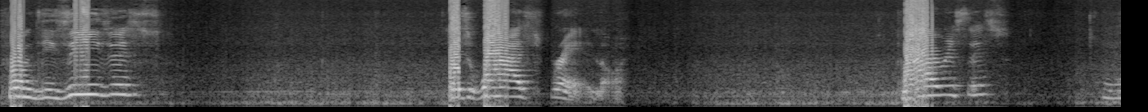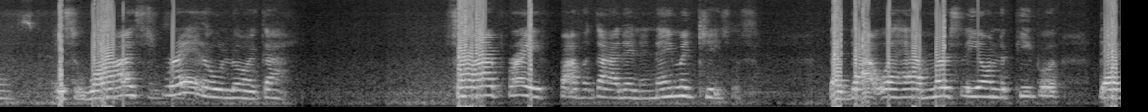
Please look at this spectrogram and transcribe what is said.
from diseases. It's widespread, Lord. Viruses. Yes. It's widespread, oh Lord God. So I pray, Father God, in the name of Jesus, that thou will have mercy on the people that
